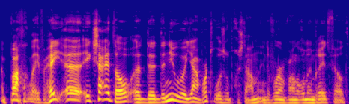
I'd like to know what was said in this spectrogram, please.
Een prachtig leven. hey, eh, ik zei het al, eh, de, de nieuwe Jaap Wortel is opgestaan in de vorm van Robin Breedveld.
